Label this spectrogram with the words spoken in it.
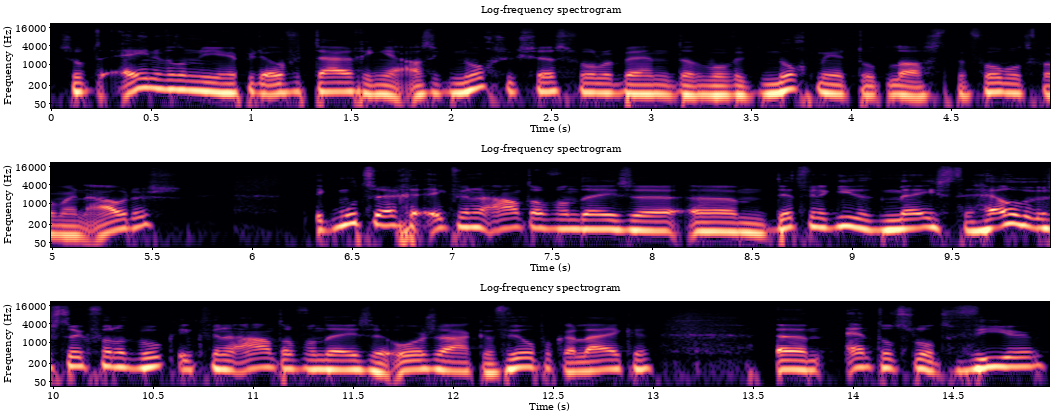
Dus op de een of andere manier heb je de overtuiging, ja, als ik nog succesvoller ben, dan word ik nog meer tot last. Bijvoorbeeld voor mijn ouders. Ik moet zeggen, ik vind een aantal van deze. Um, dit vind ik niet het meest heldere stuk van het boek. Ik vind een aantal van deze oorzaken veel op elkaar lijken. Um, en tot slot vier.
